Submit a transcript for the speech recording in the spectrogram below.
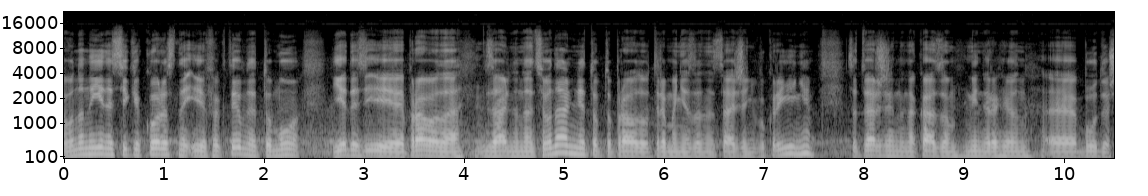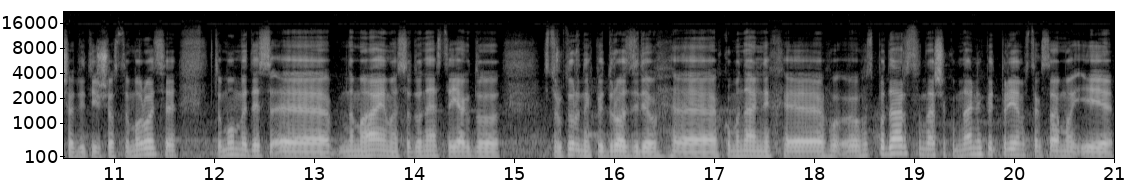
Воно не є настільки корисне і ефективне, тому є десь і правила загальнонаціональні, тобто правила утримання за насаджень в Україні, затверджені наказом Мінрегіонбуду ще в 2006 році. Тому ми десь е, намагаємося донести як до структурних підрозділів е, комунальних е, господарств, наших комунальних підприємств, так само і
